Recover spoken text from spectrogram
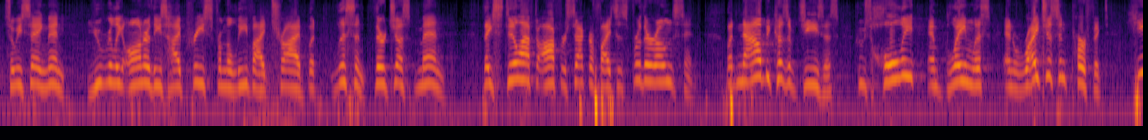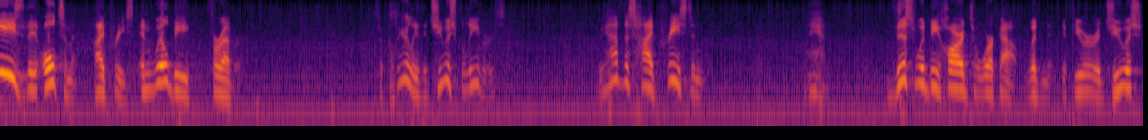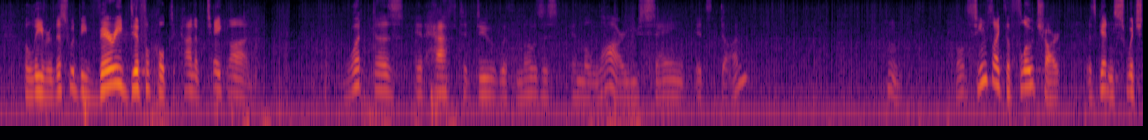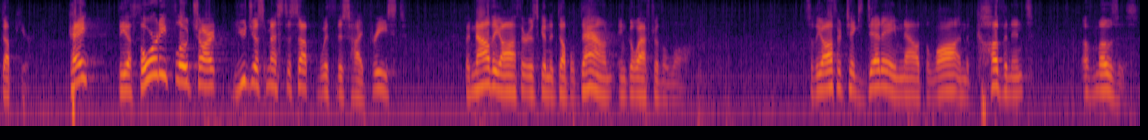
So he's saying, man, you really honor these high priests from the Levite tribe, but listen, they're just men. They still have to offer sacrifices for their own sin. But now, because of Jesus, who's holy and blameless and righteous and perfect, he's the ultimate high priest and will be forever. So clearly, the Jewish believers we have this high priest, and man, this would be hard to work out, wouldn't it? If you were a Jewish believer, this would be very difficult to kind of take on. What does it have to do with Moses and the law? Are you saying it's done? Hmm. Well, it seems like the flow chart is getting switched up here. Okay? The authority flow chart, you just messed us up with this high priest. But now the author is going to double down and go after the law. So the author takes dead aim now at the law and the covenant of Moses.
